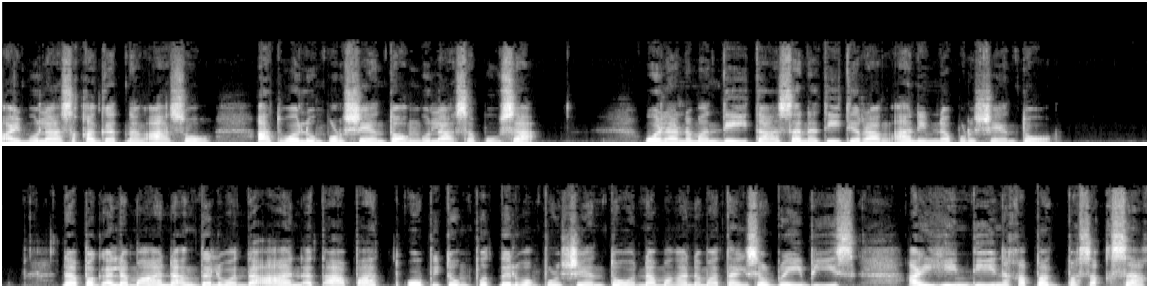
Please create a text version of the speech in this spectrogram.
ay mula sa kagat ng aso at 8% ang mula sa pusa. Wala naman data sa natitirang 6%. Napag-alaman na ang 200 at 4 o 72% ng mga namatay sa rabies ay hindi nakapagpasaksak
